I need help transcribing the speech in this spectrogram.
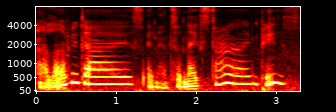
I love you guys. And until next time, peace.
